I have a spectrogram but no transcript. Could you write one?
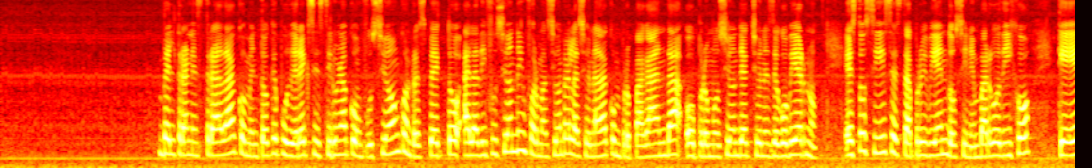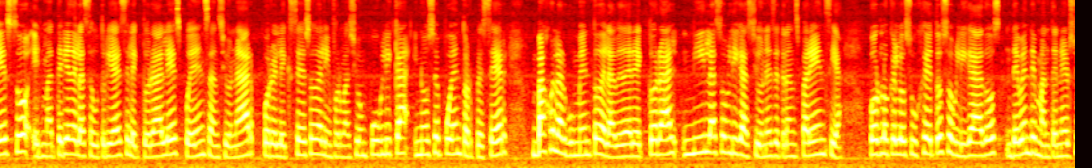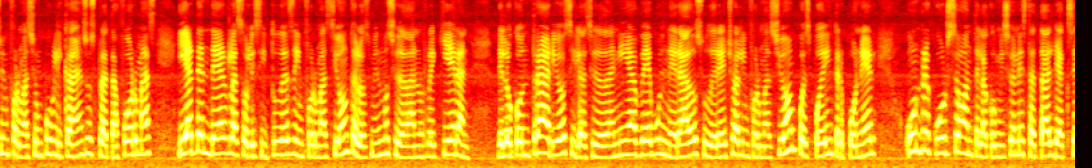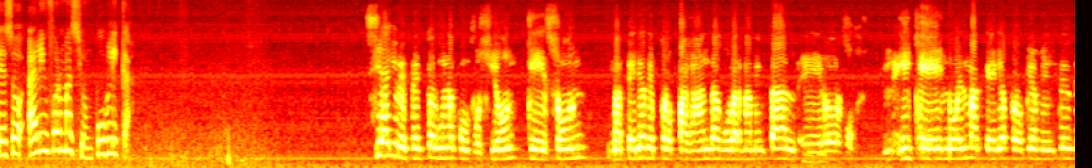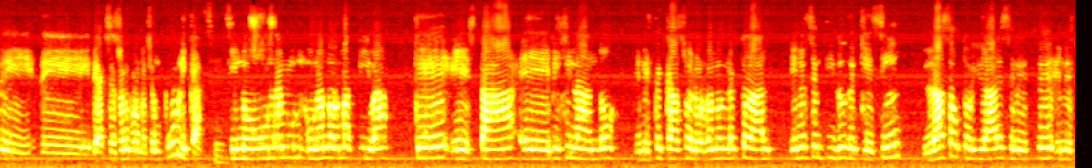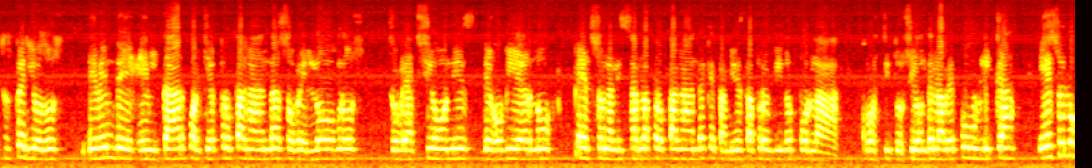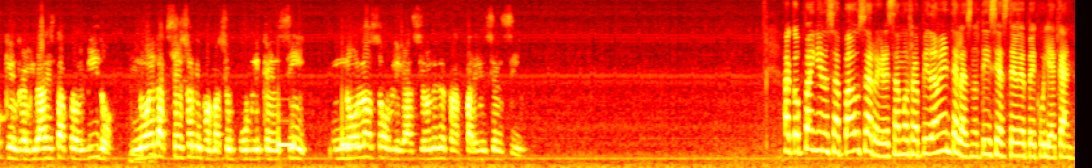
Beltrán Estrada comentó que pudiera existir una confusión con respecto a la difusión de información relacionada con propaganda o promoción de acciones de gobierno. Esto sí se está prohibiendo, sin embargo dijo que eso en materia de las autoridades electorales pueden sancionar por el exceso de la información pública y no se puede entorpecer bajo el argumento de la veda electoral ni las obligaciones de transparencia por lo que los sujetos obligados deben de mantener su información publicada en sus plataformas y atender las solicitudes de información que los mismos ciudadanos requieran. De lo contrario, si la ciudadanía ve vulnerado su derecho a la información, pues puede interponer un recurso ante la Comisión Estatal de Acceso a la Información Pública. Si hay en efecto alguna confusión que son materia de propaganda gubernamental, eh, Rodolfo y que no es materia propiamente de, de, acceso a la información pública, sino una, una, normativa que está eh, vigilando, en este caso, el órgano electoral, en el sentido de que sí, las autoridades en, este, en estos periodos deben de evitar cualquier propaganda sobre logros, sobre acciones de gobierno, personalizar la propaganda, que también está prohibido por la Constitución de la República, eso es lo que en realidad está prohibido, no el acceso a la información pública en sí, no las obligaciones de transparencia en sí. Acompáñenos a pausa, regresamos rápidamente a las noticias TVP Culiacán.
